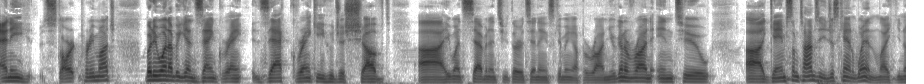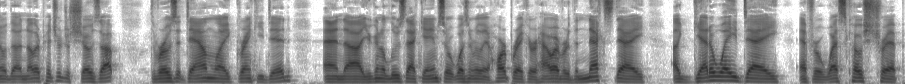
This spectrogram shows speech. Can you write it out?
any start pretty much. But he went up against Zack, Gran- Zack Greinke, who just shoved. Uh, he went seven and two thirds innings, giving up a run. You're going to run into uh, games sometimes that you just can't win. Like you know, the, another pitcher just shows up, throws it down like Greinke did, and uh, you're going to lose that game. So it wasn't really a heartbreaker. However, the next day, a getaway day after a West Coast trip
